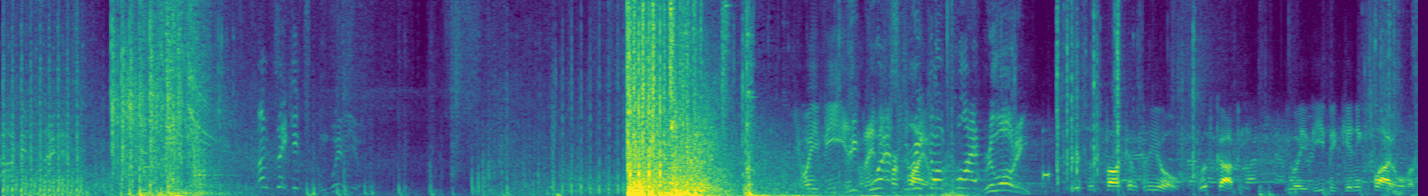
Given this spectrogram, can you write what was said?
Target sighted. I'm taking. I'm with you. UAV is ready for flyover. flight. Reloading. This is Falcon 3-0. Good copy. UAV beginning flyover.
